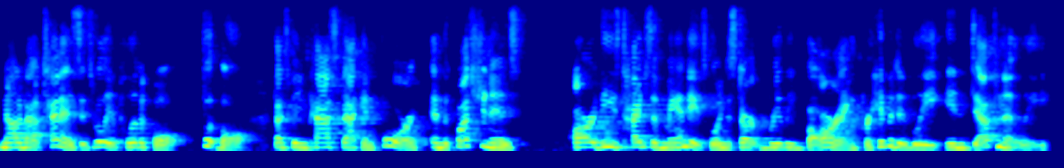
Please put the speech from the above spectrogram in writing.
not about tennis. It's really a political football that's being passed back and forth. And the question is, are these types of mandates going to start really barring prohibitively, indefinitely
